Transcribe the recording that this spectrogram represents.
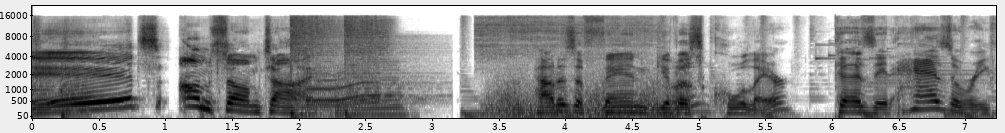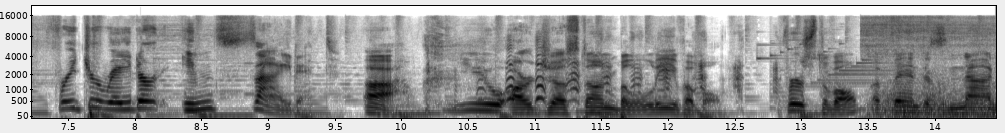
It's um time. How does a fan give us cool air? Cause it has a refrigerator inside it. Ah, you are just unbelievable. First of all, a fan does not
